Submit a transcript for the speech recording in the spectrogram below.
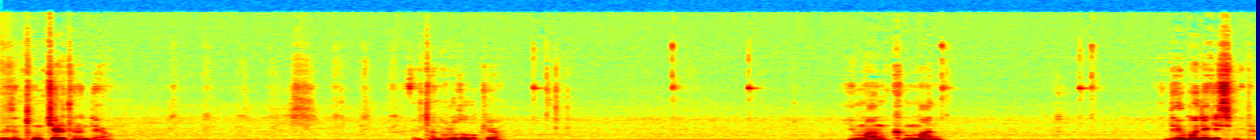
여기서는 통째로 되는데요. 일단 올라가 볼게요. 이만큼만 내보내겠습니다.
